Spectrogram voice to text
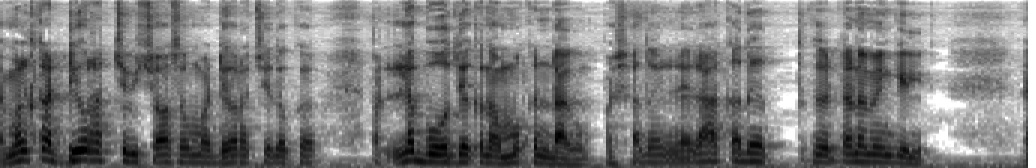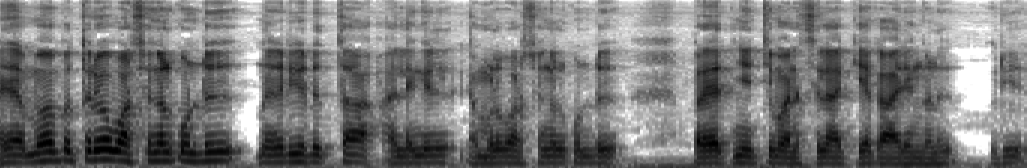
നമ്മൾക്ക് അടിയുറച്ച വിശ്വാസവും അടിയുറച്ച ഇതൊക്കെ നല്ല ബോധ്യമൊക്കെ നമുക്കുണ്ടാകും. പക്ഷെ അത് ഒരാൾക്കത് കിട്ടണമെങ്കിൽ നമ്മളിപ്പോൾ എത്രയോ വർഷങ്ങൾ കൊണ്ട് നേടിയെടുത്ത അല്ലെങ്കിൽ നമ്മൾ വർഷങ്ങൾ കൊണ്ട് പ്രയത്നിച്ച് മനസ്സിലാക്കിയ കാര്യങ്ങൾ. ഒരു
